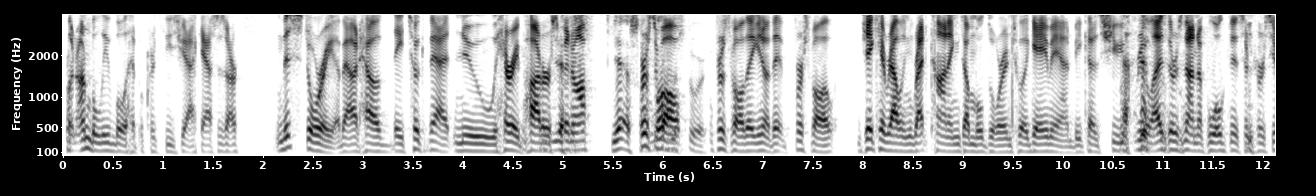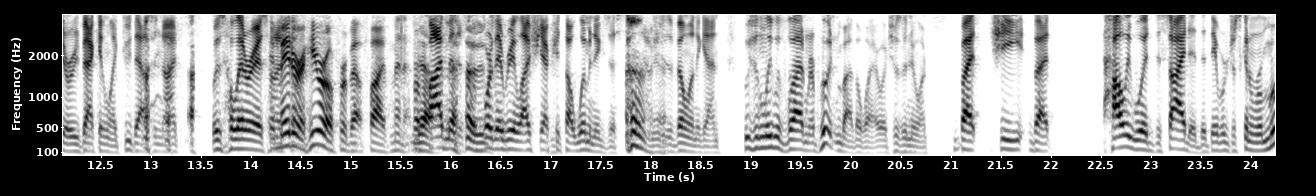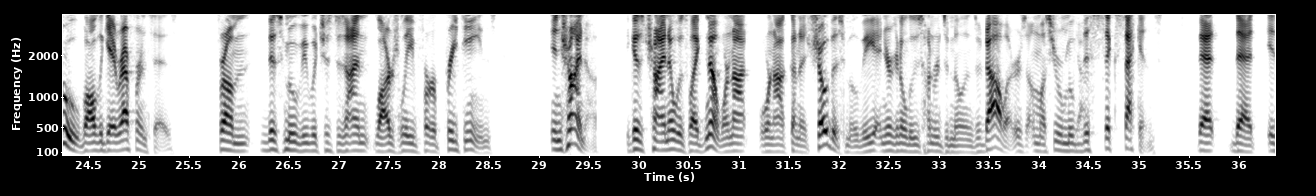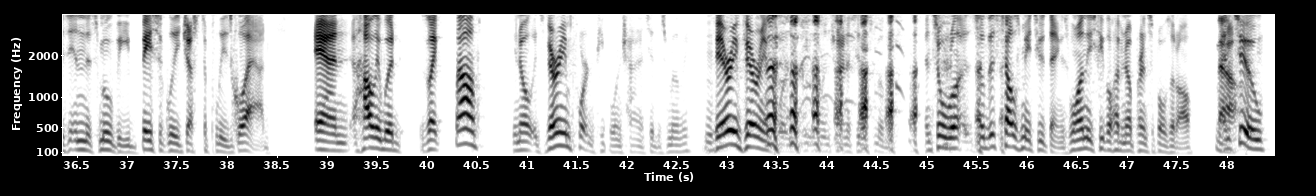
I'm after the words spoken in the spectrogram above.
what unbelievable hypocrites these jackasses are? This story about how they took that new Harry Potter Yes. spinoff. Yes, I First of all, the story. first of all, they, you know, they, first of all, J.K. Rowling retconning Dumbledore into a gay man because she realized there was not enough wokeness in her series back in like 2009 was hilarious. It made her a hero for about five minutes. for Yeah. five minutes before they realized she actually thought women existed. Now she's a villain again, who's in league with Vladimir Putin, by the way, which is a new one. But she, but Hollywood decided that they were just going to remove all the gay references from this movie, which is designed largely for preteens in China. Because China was like, no, we're not, we're not going to show this movie, and you're going to lose hundreds of millions of dollars unless you remove this six seconds that that is in this movie, basically just to please GLAAD. And Hollywood was like, well, you know, it's very important people in China see this movie. Mm-hmm. Very, very important people in China see this movie. And so, so this tells me two things. One, these people have no principles at all. No. And two,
